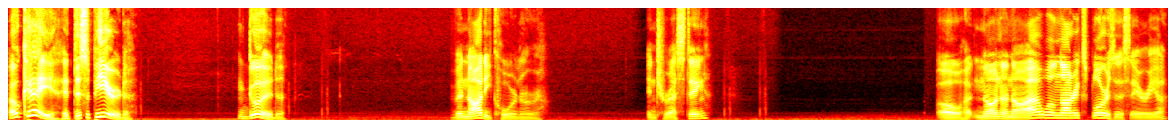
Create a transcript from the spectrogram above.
Okay, it disappeared. Good. Naughty corner. Interesting. Oh, no, no, no. I will not explore this area.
